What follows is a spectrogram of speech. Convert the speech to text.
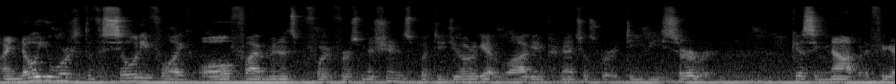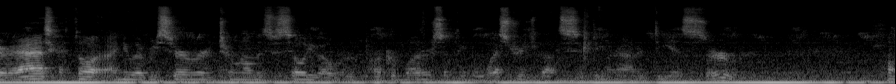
I know you worked at the facility for like all five minutes before your first missions, but did you ever get login credentials for a DV server? Guessing not, but I figured I'd ask. I thought I knew every server and terminal in this facility. I ordered or mud, or something to Westridge about sifting around a DS server. Huh.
